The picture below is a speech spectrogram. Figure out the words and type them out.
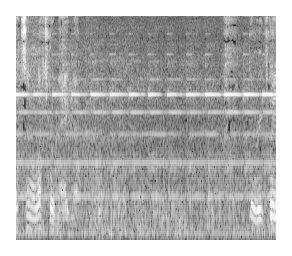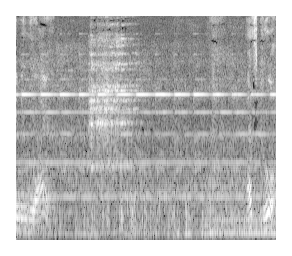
It's an electromagnet. They're reclaiming the iron. That's cool.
